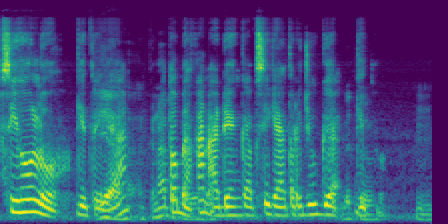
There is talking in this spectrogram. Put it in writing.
psikolog gitu Iya, ya. Kenapa atau bahkan ada yang ke psikiater juga Betul. gitu. Mhm.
